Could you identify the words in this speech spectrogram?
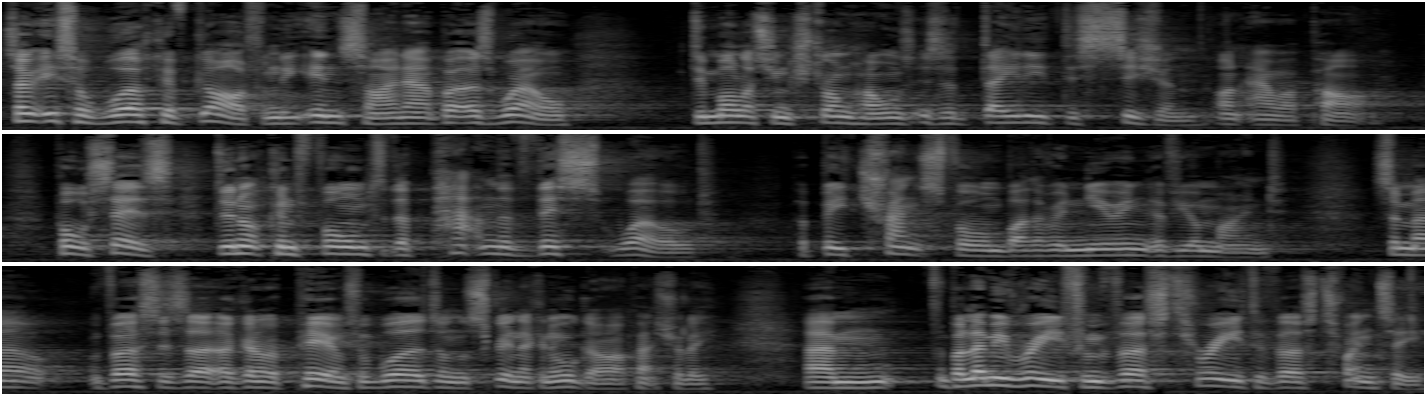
So it's a work of God from the inside out, but as well, demolishing strongholds is a daily decision on our part. Paul says, Do not conform to the pattern of this world, but be transformed by the renewing of your mind some uh, verses are going to appear and some words on the screen. They can all go up, actually. Um, but let me read from verse 3 to verse 20.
